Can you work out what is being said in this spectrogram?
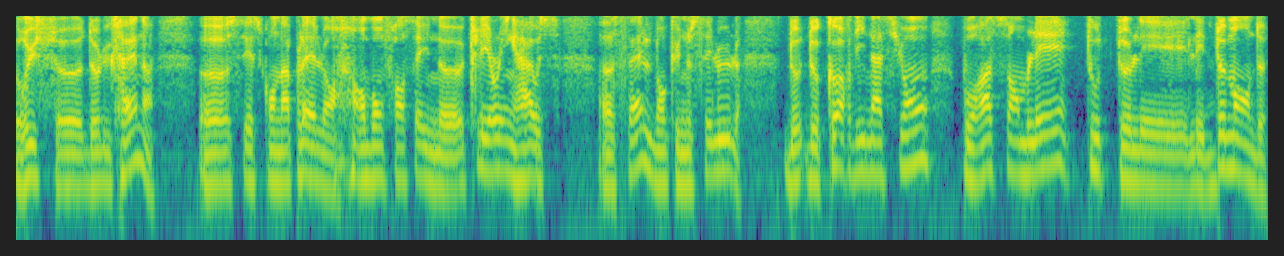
russe euh, de l'Ukraine, euh, c'est ce qu'on appelait en, bon français une clearinghouse euh, cell, donc une cellule de, coordination pour rassembler toutes les demandes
